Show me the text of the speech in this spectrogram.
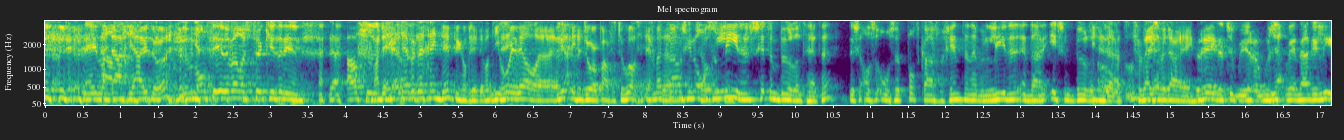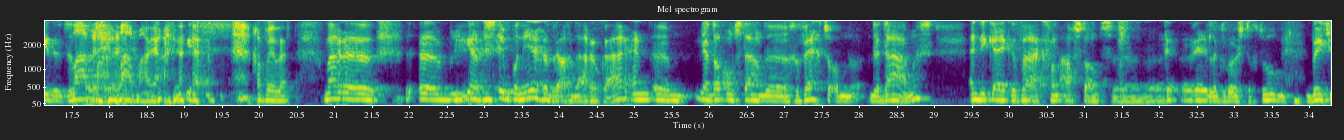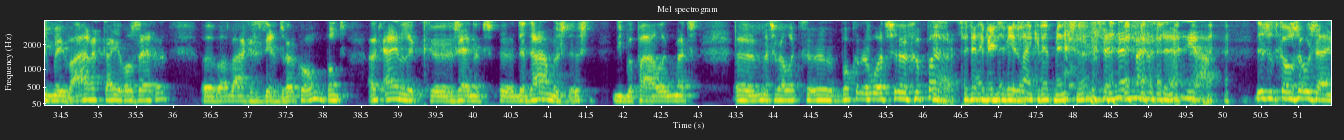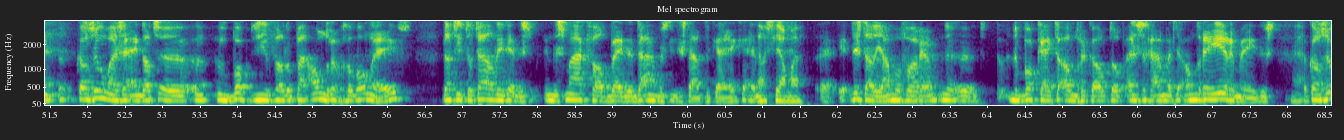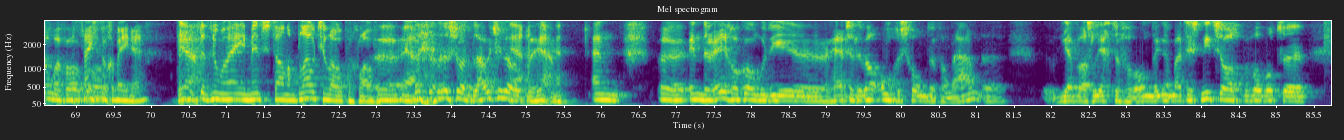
nee, laat daag je uit hoor. We monteren wel een stukje erin. Ja, absoluut. Maar de herten hebben er geen demping op zitten, want die hoor je wel uh, ja. in het dorp af en toe. Als het echt, maar trouwens, in onze lieden zit een bullend het. Hè? Dus als onze podcast begint, dan hebben we een lieden en daar is een bullend. Inderdaad, over. verwijzen we daarheen. Reden te meer om ja. weer naar die lieden te Laat maar, laat maar, ja. Ga verder. Maar uh, ja, het is imponeergedrag naar elkaar. En ja, dan ontstaan de gevechten om de dames. En die kijken vaak van afstand uh, redelijk rustig toe. Een beetje meewarig kan je wel zeggen. Uh, waar maken ze zich druk om? Want uiteindelijk uh, zijn het de dames dus die bepalen met, met welk bokken er wordt gepaard. Het is, net de mensenwereld. Het lijken net mensen. Het zijn net mensen, hè? ja. Dus het kan, zo zijn, kan zomaar zijn dat een, een bok die van een paar anderen gewonnen heeft dat hij totaal niet in de, in de, smaak valt bij de dames die er staan te kijken. En, dat is jammer. Uh, het is dan jammer voor hem. De, de, bok kijkt de andere kant op en ze gaan met de andere heren mee. Dus dat kan zomaar voorkomen. Dat zijn ze toch gemeen, hè? Ja. Dat noemen wij in mensentaal een blauwtje lopen, geloof ik. Uh, ja. dat, dat, is een soort blauwtje lopen, ja. ja. En uh, in de regel komen die herten er wel ongeschonden vandaan. Je hebt wel eens lichte verwondingen, maar het is niet zoals bijvoorbeeld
